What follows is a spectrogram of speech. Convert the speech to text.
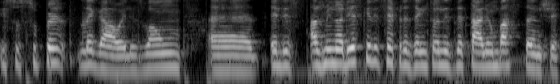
isso super legal. Eles vão. É, eles, as minorias que eles representam, eles detalham bastante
